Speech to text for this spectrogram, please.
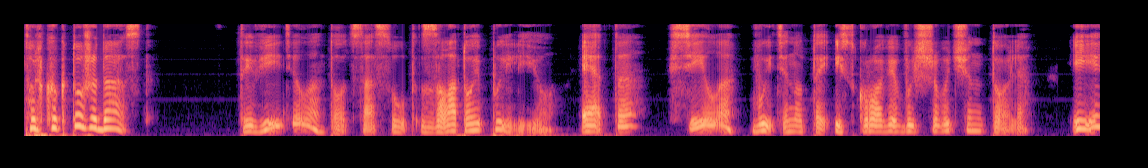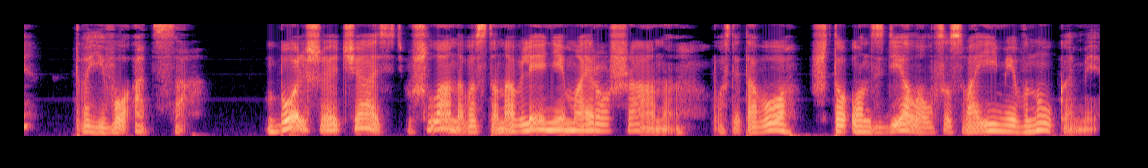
Только кто же даст? Ты видела тот сосуд с золотой пылью? Это сила, вытянутая из крови высшего Чентоля и твоего отца. Большая часть ушла на восстановление Майрошана после того, что он сделал со своими внуками,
